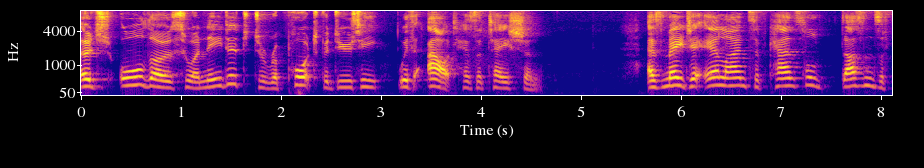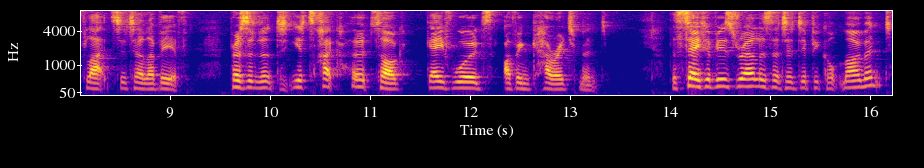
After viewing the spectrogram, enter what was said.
urged all those who are needed to report for duty without hesitation. As major airlines have cancelled dozens of flights to Tel Aviv, President Yitzhak Herzog gave words of encouragement. The state of Israel is at a difficult moment.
